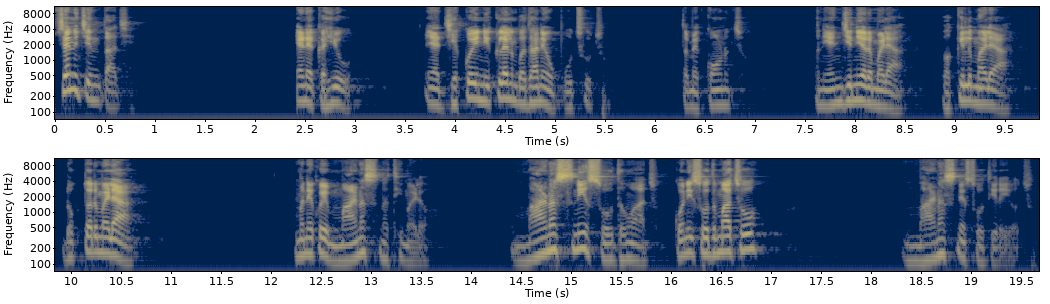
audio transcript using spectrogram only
શેની ચિંતા છે? એણે કહ્યું, અહીંયા જે કોઈ નીકળે ને બધાને હું પૂછું છું. તમે કોણ છો? મને એન્જિનિયર મળ્યા, વકીલ મળ્યા, ડૉક્ટર મળ્યા મને કોઈ માણસ નથી મળ્યો. માણસની શોધમાં છું. કોની શોધમાં છું? માણસને શોધી રહ્યો છું.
